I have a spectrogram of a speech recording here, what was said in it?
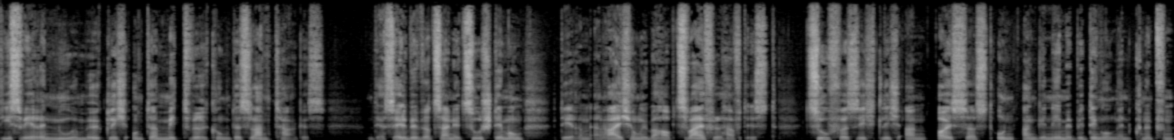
Dies wäre nur möglich unter Mitwirkung des Landtages. Derselbe wird seine Zustimmung, deren Erreichung überhaupt zweifelhaft ist, zuversichtlich an äußerst unangenehme Bedingungen knüpfen,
